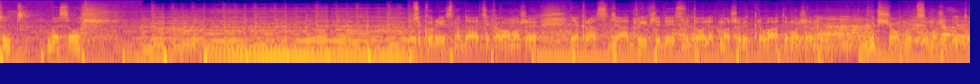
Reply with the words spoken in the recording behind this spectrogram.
Тут весело. Корисно, да, цікаво, може якраз для других людей світогляд може відкривати, може, ну, будь-чому це може бути.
